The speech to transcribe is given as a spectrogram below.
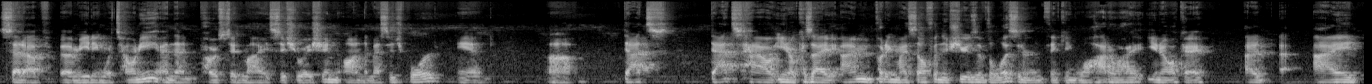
set up a meeting with Tony and then posted my situation on the message board, and uh, that's that's how you know because i i'm putting myself in the shoes of the listener and thinking well how do i you know okay i i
